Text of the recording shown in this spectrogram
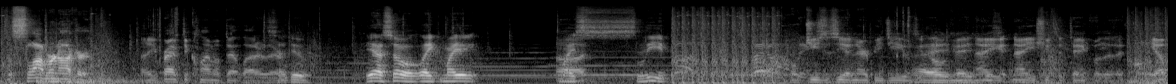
it's a slobber knocker. You probably have to climb up that ladder Yes, there. I do. Yeah, so like my my Uh, sleep. Oh Jesus, he had an RPG. Was I okay, now you get now you shoot the tank with it. Yep.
